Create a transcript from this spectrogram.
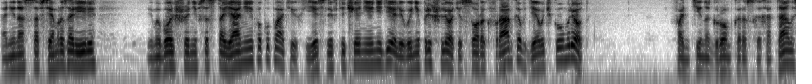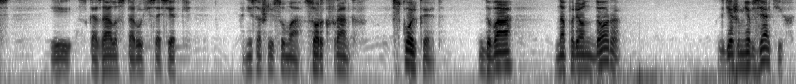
Они нас совсем разорили, и мы больше не в состоянии покупать их. Если в течение недели вы не пришлете сорок франков, девочка умрет. Фантина громко расхохоталась и сказала старухе-соседке. Они сошли с ума. Сорок франков. Сколько это? Два Наполеондора? Где же мне взять их?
